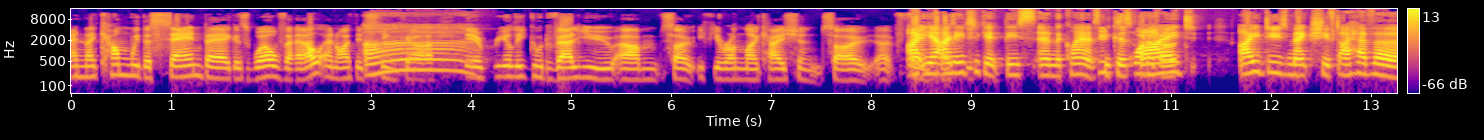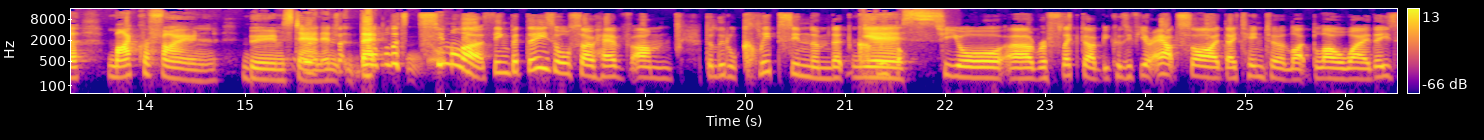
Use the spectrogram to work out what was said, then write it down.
and they come with a sandbag as well val and i just think uh, Ah. they're really good value um, so if you're on location so uh, I, yeah, I need to get this and the clamps It's because I, I do makeshift. I have a microphone boom stand, and that well it's a similar thing but these also have um, the little clips in them that clip yes, to your uh, reflector because if you're outside they tend to like blow away these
